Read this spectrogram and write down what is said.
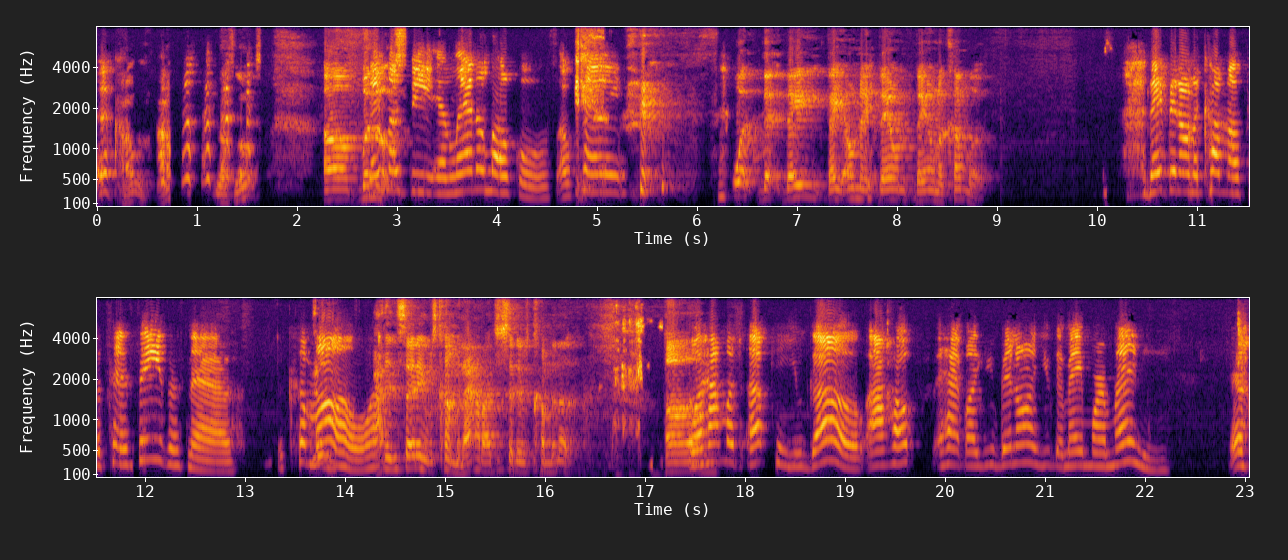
I don't. I don't know, folks. Um, but they no, must be Atlanta locals, okay? what they they they own it. They own they own a come up. They've been on a come up for ten seasons now. Come on. I didn't say they was coming out. I just said it was coming up. Um, well, how much up can you go? I hope have like you been on, you can make more money. I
